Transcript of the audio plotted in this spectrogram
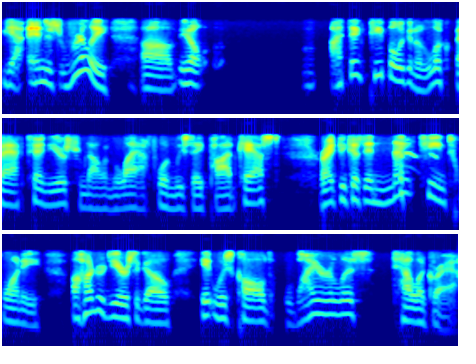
Yeah, and it's really, uh, you know, I think people are going to look back 10 years from now and laugh when we say podcast, right? Because in 1920, 100 years ago, it was called wireless telegraph.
